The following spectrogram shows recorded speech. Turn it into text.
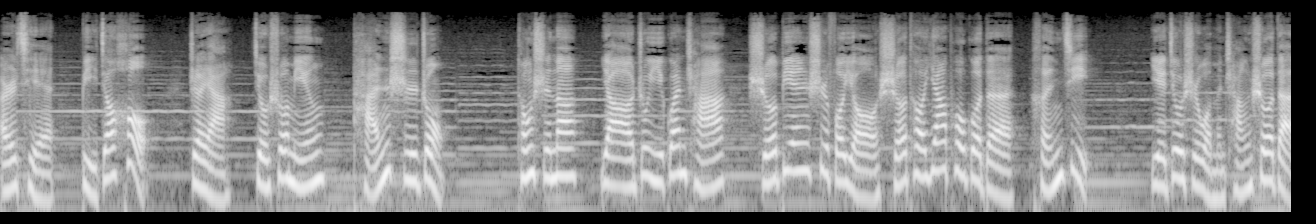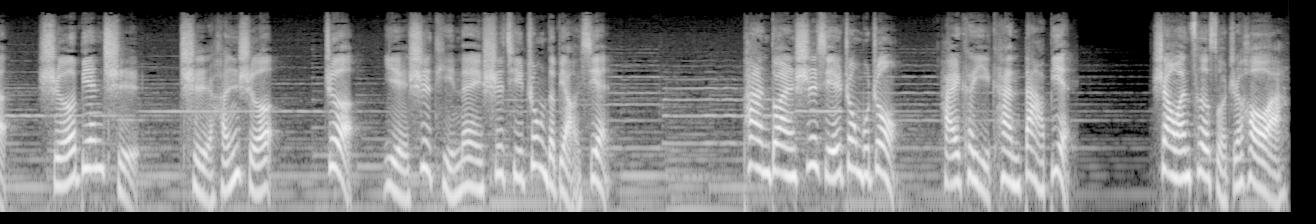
而且比较厚，这呀就说明痰湿重。同时呢，要注意观察舌边是否有舌头压迫过的痕迹，也就是我们常说的舌边齿、齿痕舌，这也是体内湿气重的表现。判断湿邪重不重，还可以看大便。上完厕所之后啊，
